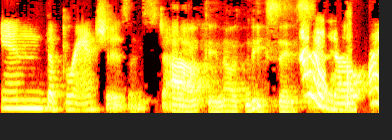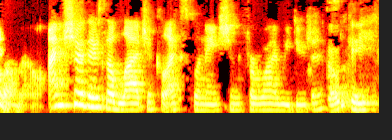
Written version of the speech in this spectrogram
in the branches and stuff. Ah, okay, now it makes sense. I don't know. I don't know. I'm sure there's a logical explanation for why we do this. Okay.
